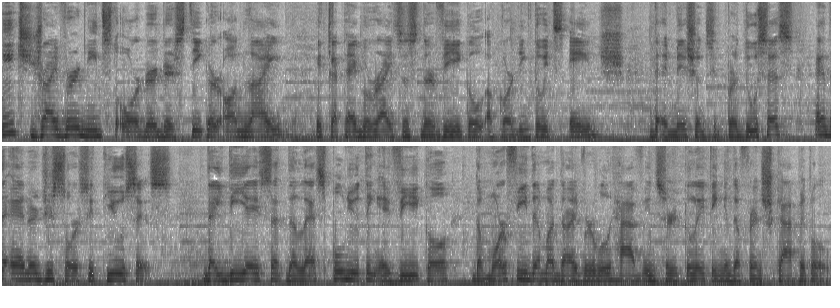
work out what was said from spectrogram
Each driver needs to order their sticker online. It categorizes their vehicle according to its age, the emissions it produces, and the energy source it uses. The idea is that the less polluting a vehicle, the more freedom a driver will have in circulating in the French capital.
